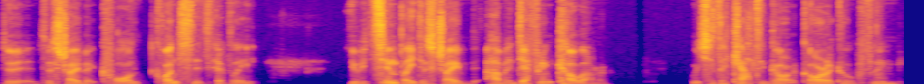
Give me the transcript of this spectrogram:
to describe it quantitatively. You would simply describe, have a different color, which is a categorical thing.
